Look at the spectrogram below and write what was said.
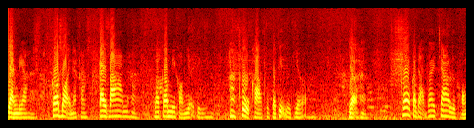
อย่างเดียวค่ะ ก็บ่อยนะคะ ใกล้บ้านนะคะแล้วก็มีของเยอะดีค่ะถูกค่ะถูกกว่าที่อื่นเยอะ เยอะค่ะก็กระดาษไหว้เจ้าหรือของ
